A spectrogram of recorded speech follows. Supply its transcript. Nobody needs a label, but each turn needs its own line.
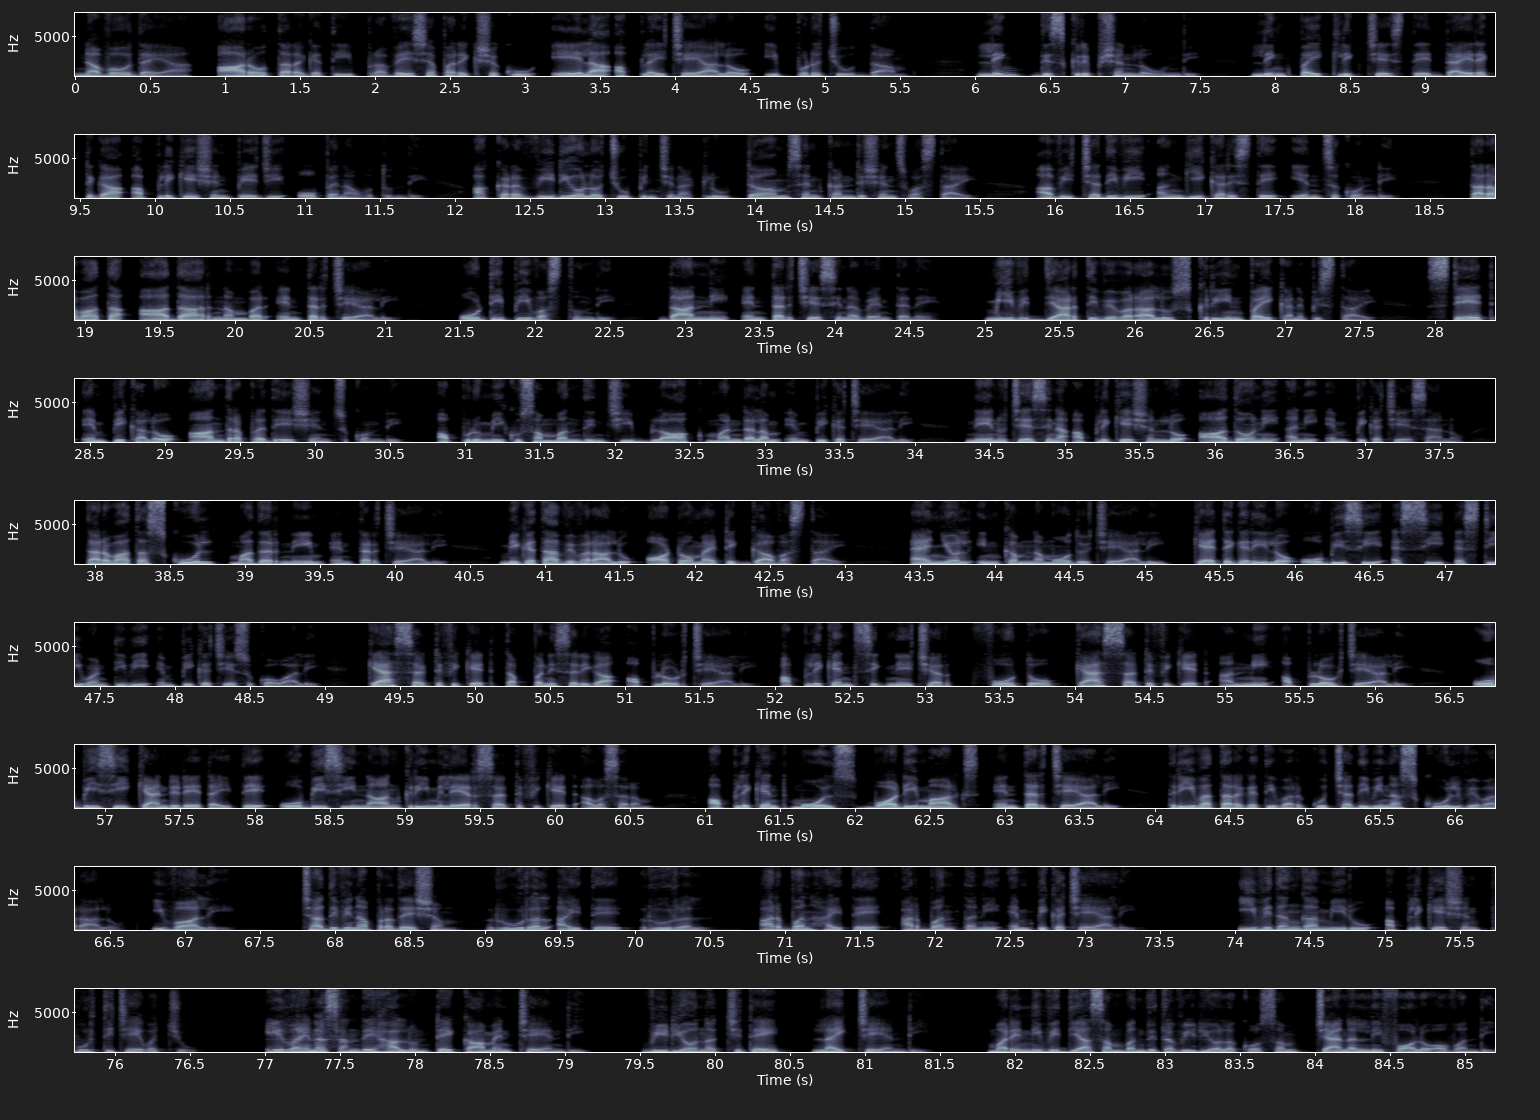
నవోదయ ఆరో తరగతి ప్రవేశ పరీక్షకు ఎలా అప్లై చేయాలో ఇప్పుడు చూద్దాం. లింక్ డిస్క్రిప్షన్లో ఉంది. లింక్పై క్లిక్ చేస్తే డైరెక్ట్గా అప్లికేషన్ పేజీ ఓపెన్ అవుతుంది. అక్కడ వీడియోలో చూపించినట్లు టర్మ్స్ అండ్ కండిషన్స్ వస్తాయి. అవి చదివి అంగీకరిస్తే ఎంచుకోండి. తర్వాత ఆధార్ నంబర్ ఎంటర్ చేయాలి. ఓటీపీ వస్తుంది. దాన్ని ఎంటర్ చేసిన వెంటనే మీ విద్యార్థి వివరాలు స్క్రీన్పై కనిపిస్తాయి. స్టేట్ ఎంపికలో ఆంధ్రప్రదేశ్ ఎంచుకోండి. అప్పుడు మీకు సంబంధించి బ్లాక్ మండలం ఎంపిక చేయాలి. నేను చేసిన అప్లికేషన్లో ఆదోని అని ఎంపిక చేశాను. తర్వాత స్కూల్ మదర్ నేమ్ ఎంటర్ చేయాలి. మిగతా వివరాలు ఆటోమేటిక్గా వస్తాయి. యాన్యువల్ ఇన్కమ్ నమోదు చేయాలి. కేటగిరీలో ఓబీసీ ఎస్సీ ఎస్టీ వంటివి ఎంపిక చేసుకోవాలి. క్యాస్ట్ సర్టిఫికేట్ తప్పనిసరిగా అప్లోడ్ చేయాలి. Applicant signature photo caste certificate అన్నీ అప్లోడ్ చేయాలి. ఓబీసీ క్యాండిడేట్ అయితే OBC non creamy layer certificate అవసరం. Applicant moles body marks enter చేయాలి. త్రీవ తరగతి వరకు చదివిన స్కూల్ వివరాలు. ఇవ్వాలి. చదివిన ప్రదేశం రూరల్ అయితే రూరల్ అర్బన్ అయితే అర్బన్ తని ఎంపిక చేయాలి. ఈ విధంగా మీరు అప్లికేషన్ పూర్తి చేయవచ్చు. ఏవైనా సందేహాలుంటే కామెంట్ చేయండి. వీడియో నచ్చితే లైక్ చేయండి. మరిన్ని విద్యా సంబంధిత వీడియోల కోసం ఛానల్ని ఫాలో అవ్వండి.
